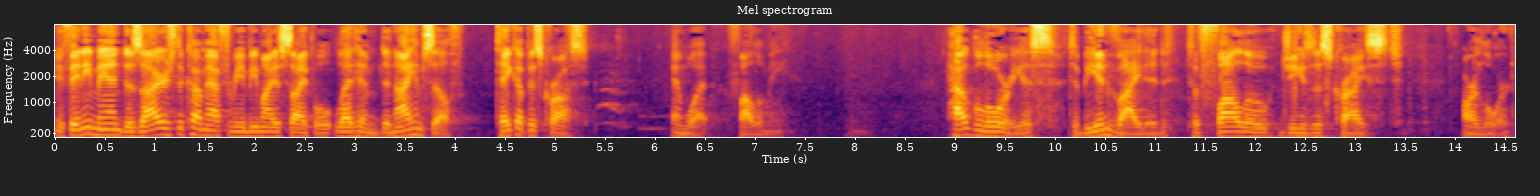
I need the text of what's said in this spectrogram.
If any man desires to come after me and be my disciple, let him deny himself, take up his cross, and what? Follow me. How glorious to be invited to follow Jesus Christ our Lord.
